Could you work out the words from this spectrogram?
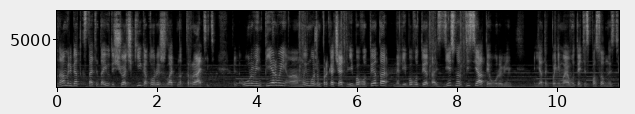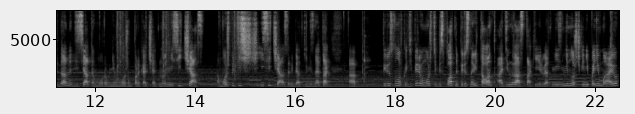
нам, ребят, кстати, дают еще очки, которые желательно тратить. Уровень первый а, мы можем прокачать либо вот это, либо вот это. Здесь у нас десятый уровень. Я так понимаю, вот эти способности, да, на десятом уровне мы можем прокачать, но не сейчас. А может быть и, и сейчас, ребятки, не знаю. Так, а, переустановка. Теперь вы можете бесплатно переустановить талант один раз. Так, я, ребят, не, немножечко не понимаю.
